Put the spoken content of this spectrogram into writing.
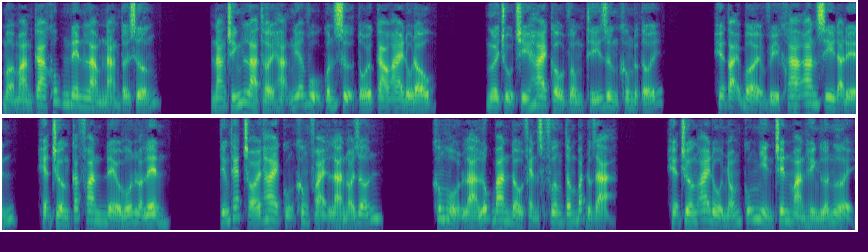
mở màn ca khúc nên làm nàng tới sướng. Nàng chính là thời hạn nghĩa vụ quân sự tối cao ai đồ đâu. Người chủ trì hai cầu vòng thí rừng không được tới. Hiện tại bởi vì Kha An Si đã đến, hiện trường các fan đều hỗn loạn lên. Tiếng thét trói thai cũng không phải là nói giỡn. Không hổ là lúc ban đầu fans phương tâm bắt được giả. Hiện trường idol nhóm cũng nhìn trên màn hình lớn người.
